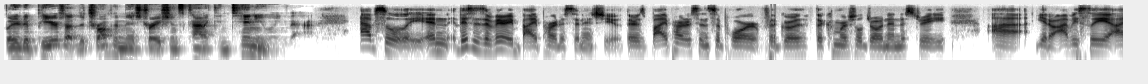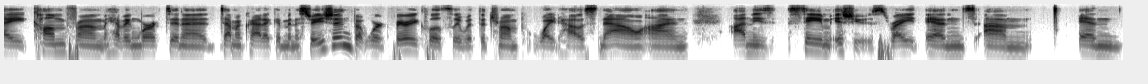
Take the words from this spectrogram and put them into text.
But it appears that the Trump administration is kind of continuing that. Absolutely. And this is a very bipartisan issue. There's bipartisan support for the growth of the commercial drone industry. Uh, you know, obviously, I come from having worked in a Democratic administration, but work very closely with the Trump White House now on on these same issues, right? And um, and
